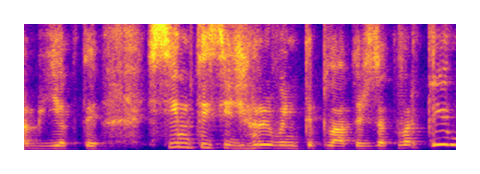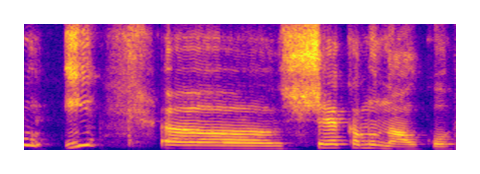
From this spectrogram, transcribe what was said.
об'єкти. 7 тисяч гривень ти платиш за квартиру і е, ще комуналку.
